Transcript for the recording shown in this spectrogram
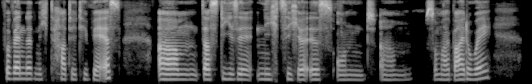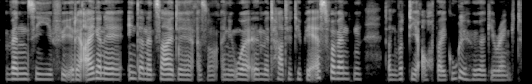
verwendet, nicht HTTPS, ähm, dass diese nicht sicher ist. Und ähm, so mal by the way, wenn Sie für Ihre eigene Internetseite, also eine URL mit HTTPS verwenden, dann wird die auch bei Google höher gerankt,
